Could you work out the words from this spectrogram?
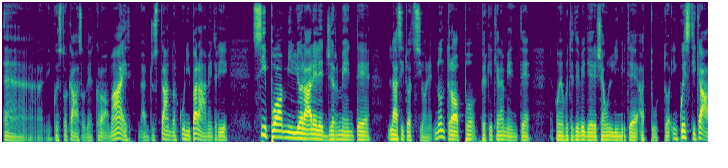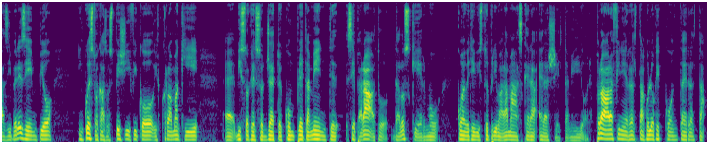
eh, in questo caso del chroma e aggiustando alcuni parametri si può migliorare leggermente la situazione. Non troppo perché chiaramente come potete vedere c'è un limite a tutto. In questi casi per esempio in questo caso specifico il chroma key eh, visto che il soggetto è completamente separato dallo schermo come avete visto prima la maschera è la scelta migliore però alla fine in realtà quello che conta in realtà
